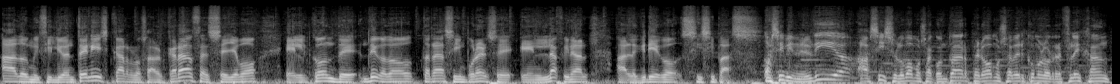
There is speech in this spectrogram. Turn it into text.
a domicilio. En tenis, Carlos Alcaraz se llevó el Conde de Godó tras imponerse en la final al griego Sisipas. Así viene el día, así se lo vamos a contar, pero vamos a ver cómo lo reflejan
